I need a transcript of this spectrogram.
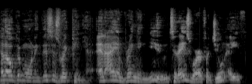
Hello, good morning. This is Rick Pina, and I am bringing you today's word for June 8th,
